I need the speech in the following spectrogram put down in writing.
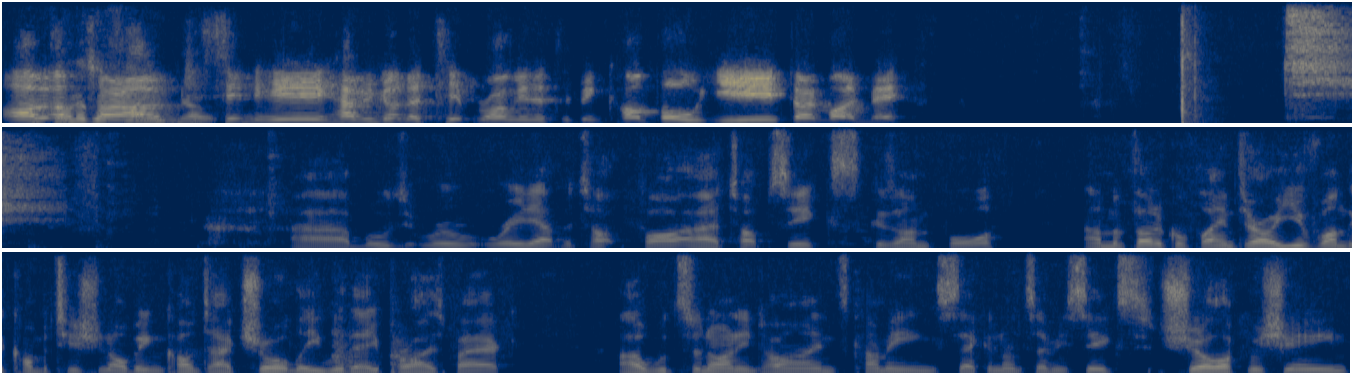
I'm, I'm sorry, I'm just sitting here, haven't gotten a tip wrong in the tipping comp all year. Don't mind me. Uh, we'll, we'll read out the top five, uh, top six because I'm fourth. Uh, Methodical Flamethrower, you've won the competition. I'll be in contact shortly with a prize pack. Uh, Woodson 99's coming second on 76. Sherlock Machine,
